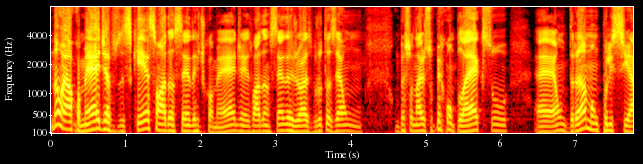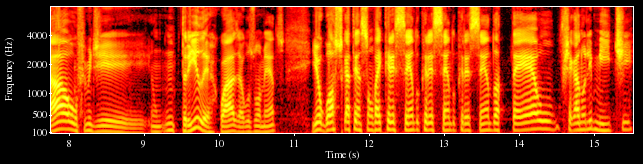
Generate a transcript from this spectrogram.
Não é uma comédia, esqueçam Adam Sandler de comédia. O Adam Sandler de Joias Brutas é um, um personagem super complexo, é, é um drama, um policial, um filme de. Um, um, thriller, quase, em alguns momentos. E eu gosto que a tensão vai crescendo, crescendo, crescendo até o, chegar no limite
